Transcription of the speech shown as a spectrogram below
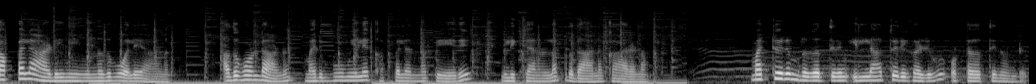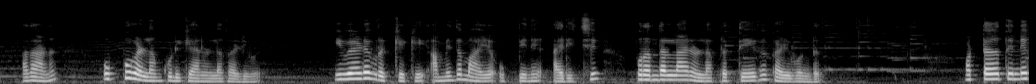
കപ്പൽ ആടി നീങ്ങുന്നത് പോലെയാണ്. അതുകൊണ്ടാണ് മരുഭൂമിയിലെ കപ്പൽ എന്ന പേര് വിളിക്കാനുള്ള പ്രധാന കാരണം. മറ്റൊരു മൃഗത്തിനും ഇല്ലാത്തൊരു കഴിവ് ഒട്ടകത്തിനുണ്ട്. അതാണ് ഉപ്പുവെള്ളം കുടിക്കാനുള്ള കഴിവ്. ഇവയുടെ വൃക്കയ്ക്ക് അമിതമായ ഉപ്പിന് അരിച്ച് പുറന്തള്ളാനുള്ള പ്രത്യേക കഴിവുണ്ട്. ഒട്ടകത്തിന്റെ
